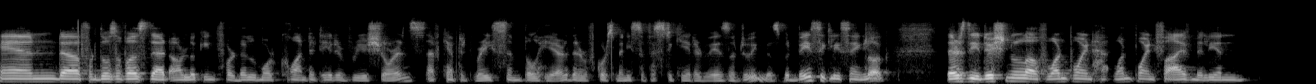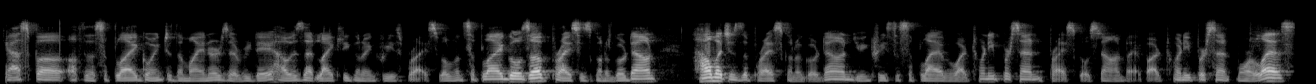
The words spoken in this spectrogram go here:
And uh, for those of us that are looking for a little more quantitative reassurance, I've kept it very simple here. There are, of course, many sophisticated ways of doing this, but basically saying, look, there's the additional of 1.5 million Kaspa of the supply going to the miners every day. How is that likely going to increase price? Well, when supply goes up, price is going to go down how much is the price going to go down? You increase the supply of about 20%, price goes down by about 20% more or less.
